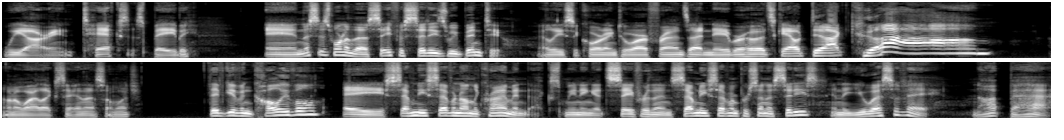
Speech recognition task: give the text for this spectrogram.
we are in Texas, baby. And this is one of the safest cities we've been to, at least according to our friends at neighborhoodscout.com. I don't know why I like saying that so much. They've given Colleyville a 77 on the crime index, meaning it's safer than 77% of cities in the US of A. Not bad.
